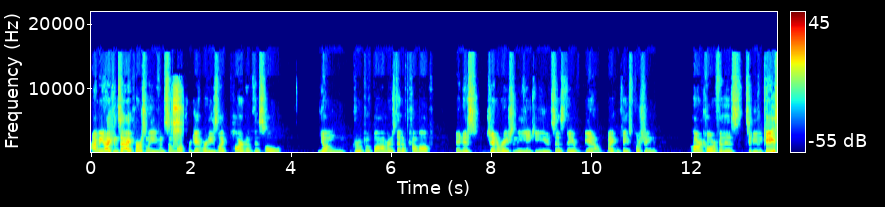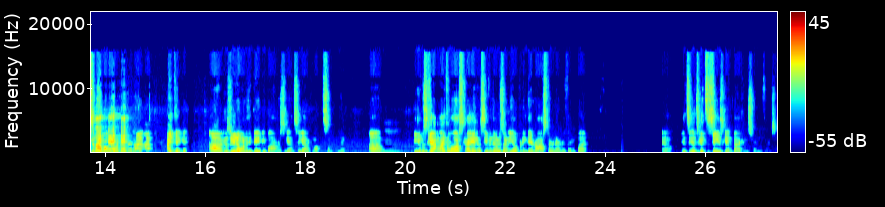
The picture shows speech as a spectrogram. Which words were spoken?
I mean, I can say, I personally even somewhat forget where he's like part of this whole young group of bombers that have come up in this generation, the Yankee youth says they, you know, Michael Kay is pushing hardcore for this to be the case, and I'm on board with it. I, I, I dig it because uh, we don't want to do baby bombers again, so you got to come up with something new. Um, mm. He was kind of like the lost guy in this, even though he's on the opening day roster and everything. But you know, it's it's good to see he's getting back in the swing of things.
